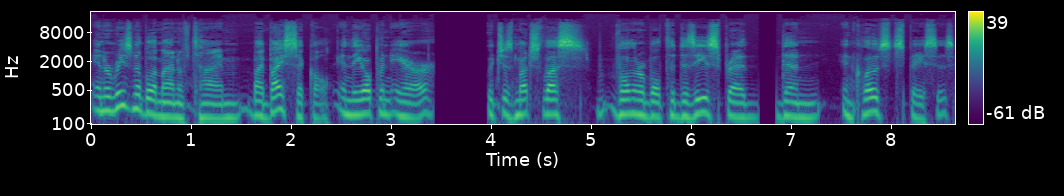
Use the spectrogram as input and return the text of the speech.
in a reasonable amount of time by bicycle in the open air, which is much less vulnerable to disease spread than enclosed spaces.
